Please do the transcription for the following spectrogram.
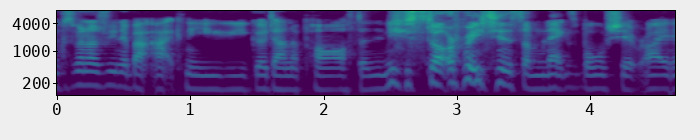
because when I was reading about acne, you, you go down a path and then you start reading some next bullshit, right?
